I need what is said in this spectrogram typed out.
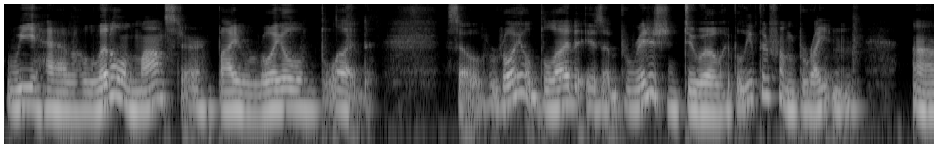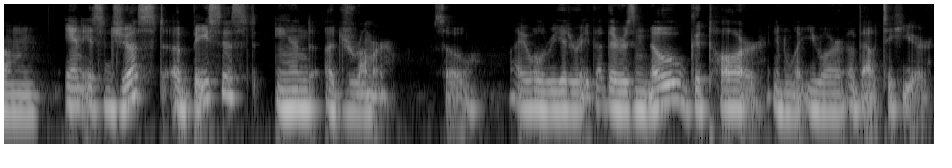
we have Little Monster by Royal Blood. So, Royal Blood is a British duo. I believe they're from Brighton. Um, and it's just a bassist and a drummer. So, I will reiterate that there is no guitar in what you are about to hear.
